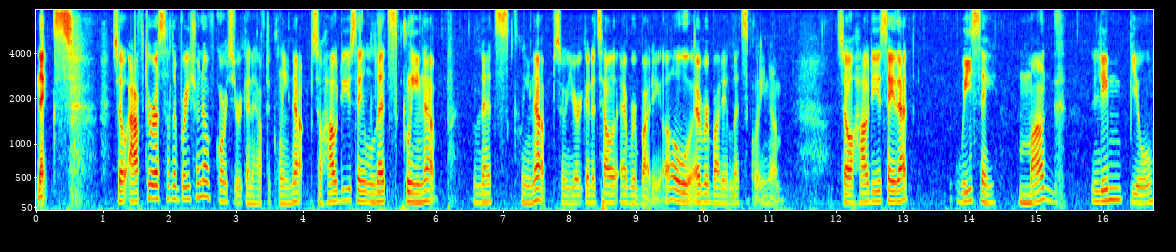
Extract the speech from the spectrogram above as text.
Next. So after a celebration, of course, you're gonna have to clean up. So how do you say let's clean up? Let's clean up. So you're gonna tell everybody, oh, everybody, let's clean up. So how do you say that? We say mag limpyo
